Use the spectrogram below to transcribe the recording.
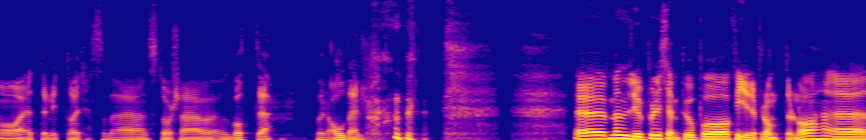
nå etter nyttår. Så det står seg godt, det. For all del. Eh, men Liverpool kjemper jo på fire fronter nå. Eh,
